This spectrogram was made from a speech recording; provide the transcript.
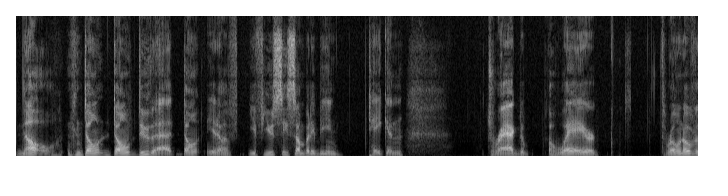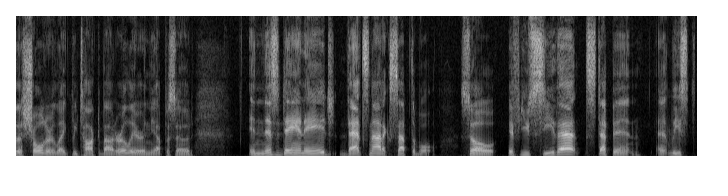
no, don't don't do that. Don't you know if if you see somebody being taken, dragged away or thrown over the shoulder like we talked about earlier in the episode, in this day and age, that's not acceptable. So if you see that, step in. At least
